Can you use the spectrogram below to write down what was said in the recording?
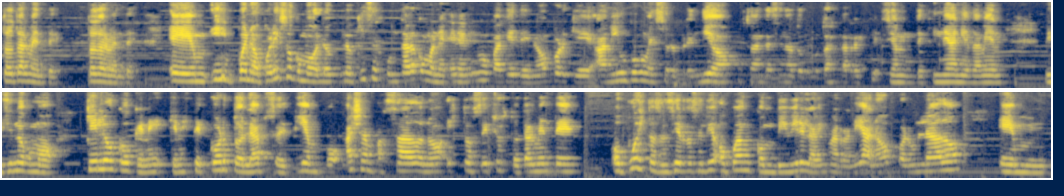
totalmente, totalmente. Eh, y bueno, por eso como lo, quise juntar como en el, mismo paquete, ¿no? Porque a mí un poco me sorprendió, justamente haciendo como toda esta reflexión de fin de año también, diciendo como, qué loco que en, e- que en este corto lapso de tiempo hayan pasado, ¿no? Estos hechos totalmente opuestos en cierto sentido, o puedan convivir en la misma realidad, ¿no? Por un lado, em,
